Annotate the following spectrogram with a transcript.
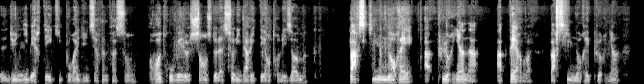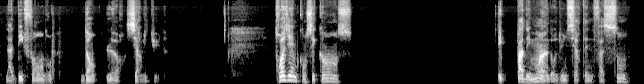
euh, d'une liberté qui pourrait, d'une certaine façon, retrouver le sens de la solidarité entre les hommes, parce qu'ils n'auraient plus rien à à perdre parce qu'ils n'auraient plus rien à défendre dans leur servitude. Troisième conséquence, des moindres d'une certaine façon,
